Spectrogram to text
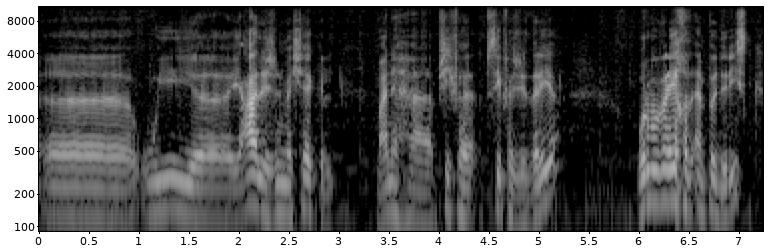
آه، ويعالج المشاكل معناها بصفة بصفة جذرية وربما ياخذ un peu de risque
